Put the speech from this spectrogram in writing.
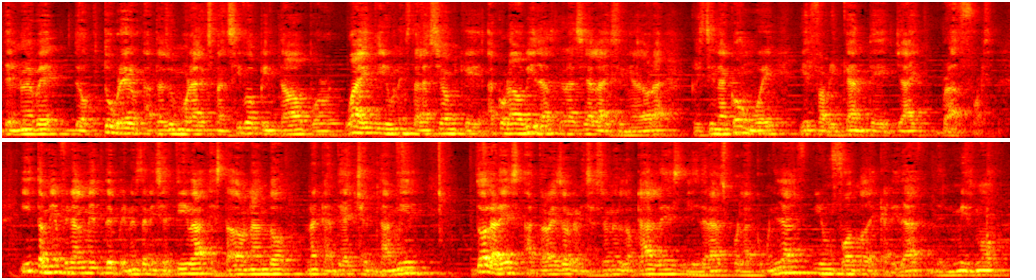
del 9 de octubre a través de un mural expansivo pintado por White y una instalación que ha cobrado vidas gracias a la diseñadora Christina Conway y el fabricante Jake Bradford. Y también finalmente en esta iniciativa está donando una cantidad de 80 mil dólares a través de organizaciones locales lideradas por la comunidad y un fondo de caridad del mismo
